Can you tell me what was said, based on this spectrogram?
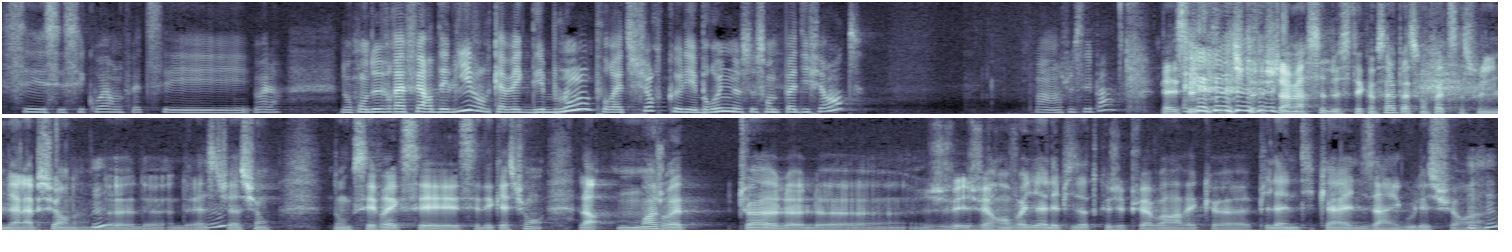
C'est, quoi en fait? C'est... Voilà. Donc on devrait faire des livres qu'avec des blonds pour être sûr que les brunes ne se sentent pas différentes? Enfin, je sais pas. Je, te, je te remercie de le citer comme ça parce qu'en fait, ça souligne bien l'absurde Mm. de, de- de la Mm. situation. Donc c'est vrai que c'est des questions. Alors moi, j'aurais, tu vois, le, le- je, vais, je vais renvoyer à l'épisode que j'ai pu avoir avec euh, Pila et Lisa Rigoulet sur, euh, Mhm.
